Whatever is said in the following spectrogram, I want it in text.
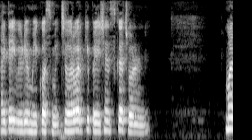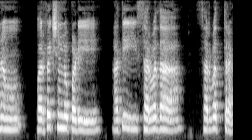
అయితే ఈ వీడియో మీకోసమే. చివరి వరకు పేషెన్స్గా చూడండి. మనం పర్ఫెక్షన్లో పడి అతి సర్వదా సర్వత్ర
